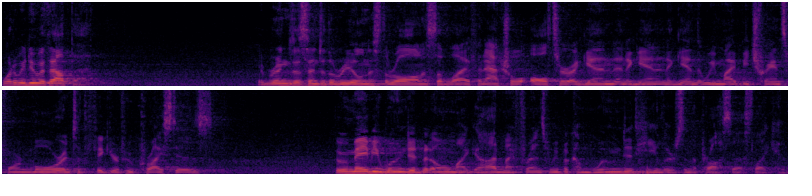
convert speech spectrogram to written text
What do we do without that? It brings us into the realness, the rawness of life, an actual altar again and again and again that we might be transformed more into the figure of who Christ is. That we may be wounded, but oh my God, my friends, we become wounded healers in the process like Him.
